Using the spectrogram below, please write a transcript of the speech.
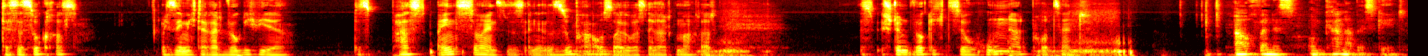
Das ist so krass. Ich sehe mich da gerade wirklich wieder. Passt eins zu eins. Das ist eine super Aussage, was der gerade gemacht hat. Es stimmt wirklich zu 100 Prozent. Auch wenn es um Cannabis geht.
